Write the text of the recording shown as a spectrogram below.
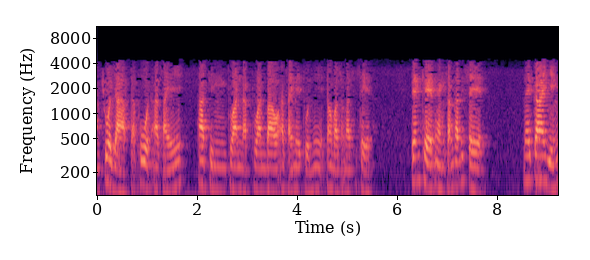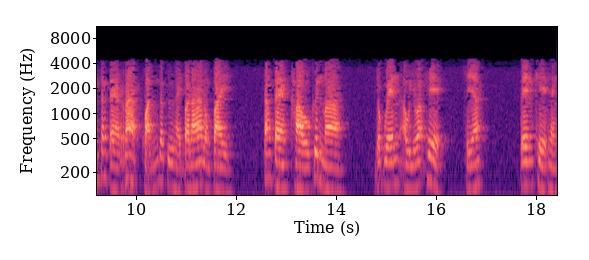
ำชั่วหยาบแต่พูดอาศัยพาดพิงทวารหนักทวารเบา อาศัยเมถุนนี่ต้องบาสังฆพิเศษเป็นเขตแห่งสังฆพิเศษในกายหญิงตั้งแต่รากขวัญก็คือไหปลาลงไป ตั้งแต่เข่าขึ้นมา ยกเว้นอวัยวะเพศ เสีย เป็นเขตแห่ง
